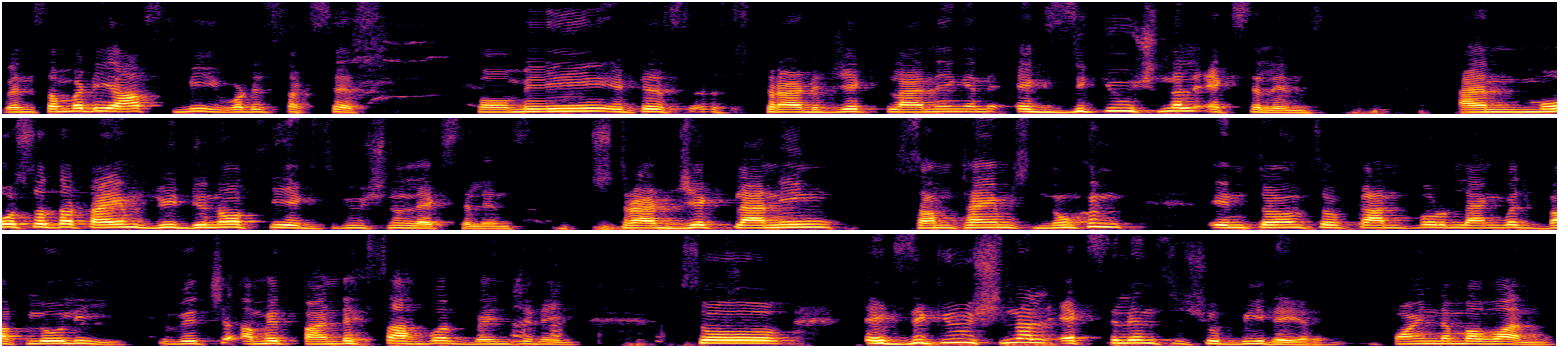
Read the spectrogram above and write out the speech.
When somebody asks me what is success, for me, it is strategic planning and executional excellence. And most of the times, we do not see executional excellence. Strategic planning, sometimes known in terms of Kanpur language, Bakloli, which Amit Pandey Sahab was mentioning. So, executional excellence should be there. Point number one.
